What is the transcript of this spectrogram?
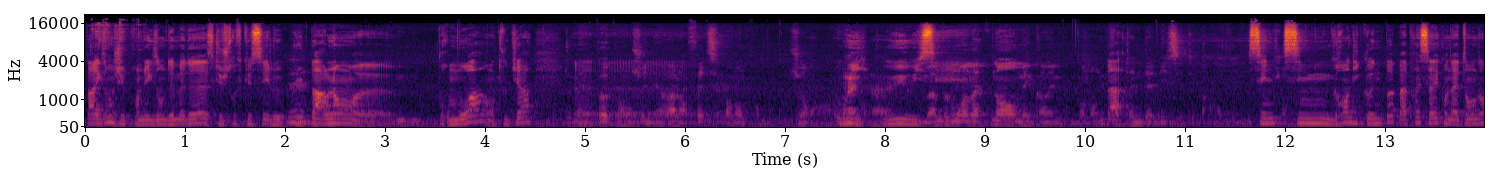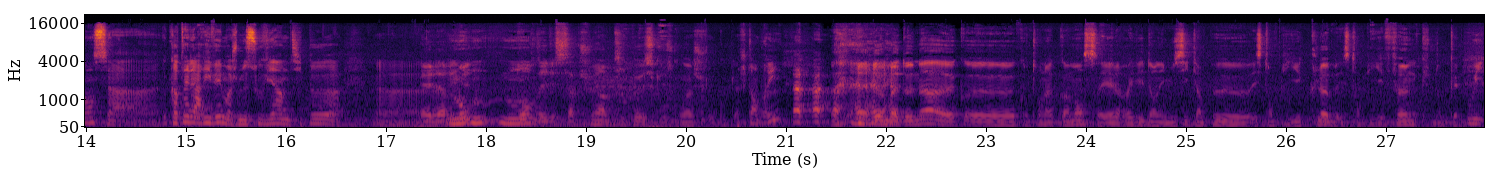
par exemple, je vais prendre l'exemple de Madonna parce que je trouve que c'est le plus Mm. parlant euh, pour moi, en tout cas. le Euh, pop en général en fait c'est vraiment pour beaucoup de gens. hein. Oui, Ouais, oui, oui. Bah, un peu moins maintenant mais quand même pendant une Bah, trentaine d'années c'était C'est une, grande icône pop. Après, c'est vrai qu'on a tendance à. Quand elle est arrivée, moi, je me souviens un petit peu. euh, Elle arrivée mon, mon- circuits un petit peu, excuse-moi, je te coupe la Je t'en prie. de Madonna, euh, euh, quand on a commencé, elle arrivait dans les musiques un peu estampillées club, estampillées funk. Donc Oui.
